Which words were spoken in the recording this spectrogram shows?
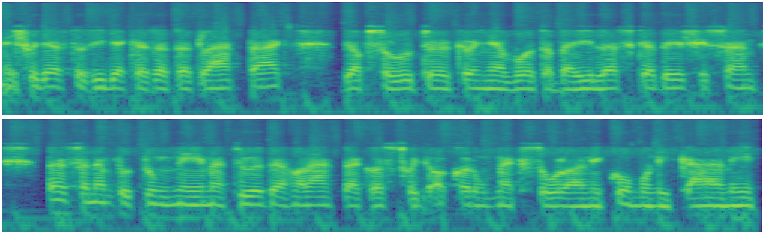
és hogy ezt az igyekezetet látták, hogy abszolút könnyebb volt a beilleszkedés, hiszen persze nem tudtunk németül, de ha látták azt, hogy akarunk megszólalni, kommunikálni,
